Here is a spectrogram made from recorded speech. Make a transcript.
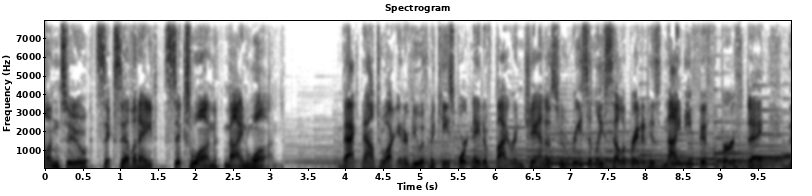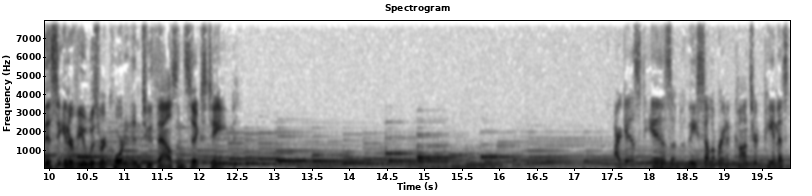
412 678 6191. Back now to our interview with McKeesport native Byron Janis, who recently celebrated his 95th birthday. This interview was recorded in 2016. Our guest is the celebrated concert pianist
